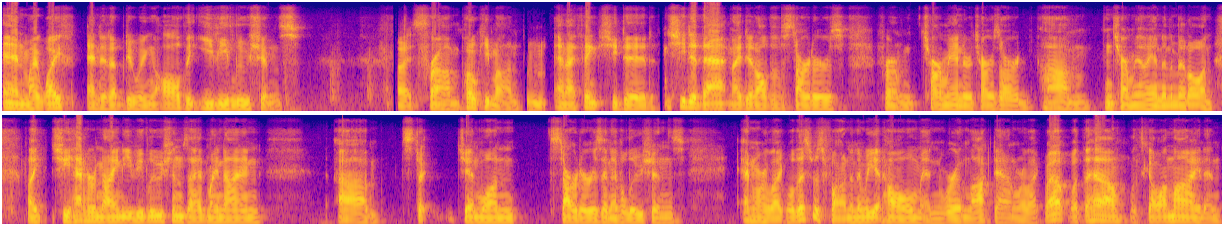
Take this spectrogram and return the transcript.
And my wife ended up doing all the evolutions nice from Pokemon. Mm. And I think she did she did that and I did all the starters from Charmander, Charizard, um, and Charmeleon in the middle. And like she had her nine evolutions. I had my nine um, st- Gen 1 starters and evolutions. And we're like, well, this was fun. And then we get home and we're in lockdown. We're like, well, what the hell? Let's go online. And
